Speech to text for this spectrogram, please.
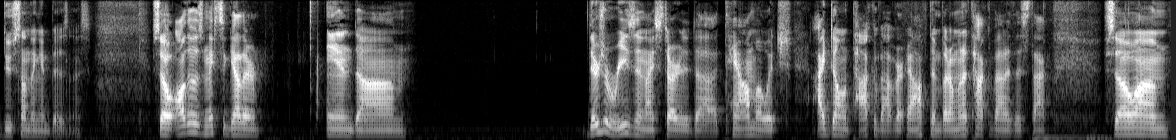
do something in business. So all those mixed together and um, there's a reason I started uh, Te Amo, which I don't talk about very often, but I'm going to talk about it this time. So, um,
